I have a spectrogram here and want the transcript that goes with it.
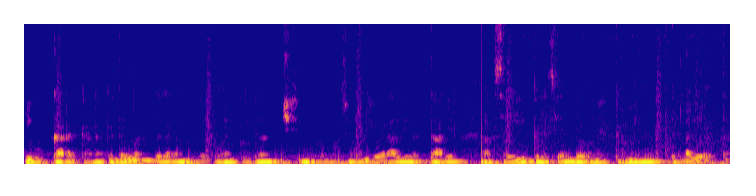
y buscar el canal que tengo en Telegram donde puedes encontrar muchísima información liberal libertaria para seguir creciendo en el camino de la libertad.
